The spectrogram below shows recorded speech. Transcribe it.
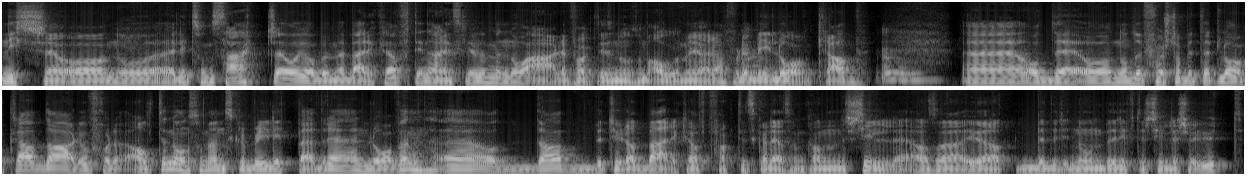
nisje og noe litt sånn sært å jobbe med bærekraft i næringslivet, men nå er det faktisk noe som alle må gjøre, for det blir lovkrav. Mm. Uh, og, det, og, når det først har blitt et lovkrav, da er det jo for, alltid noen som ønsker å bli litt bedre enn loven. Uh, og da betyr det at bærekraft faktisk er det som kan skille, altså gjøre at bedri noen bedrifter skiller seg ut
